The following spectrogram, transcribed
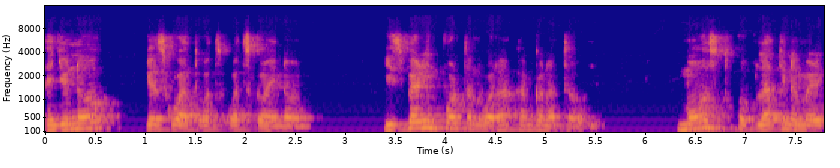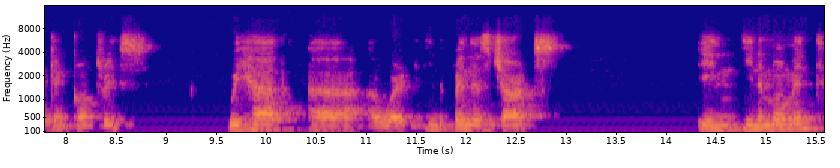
and you know guess what what's what's going on it's very important what i'm going to tell you most of latin american countries we had uh, our independence charts in in a moment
